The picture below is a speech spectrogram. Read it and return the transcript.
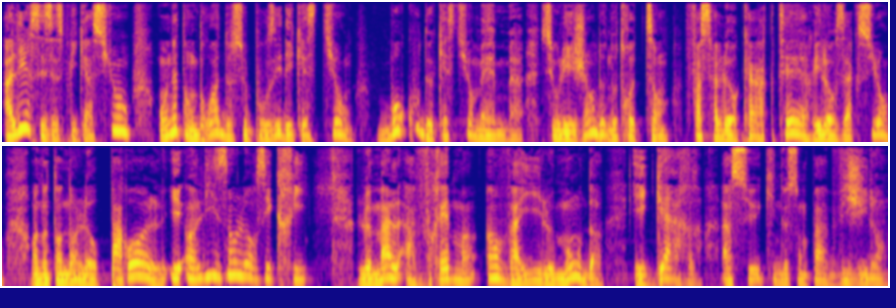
à lire ces explications, on est en droit de se poser des questions, beaucoup de questions même, sur les gens de notre temps, face à leur caractère et leurs actions, en entendant leurs paroles et en lisant leurs écrits. Le mal a vraiment envahi le monde et gare à ceux qui ne sont pas vigilants.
